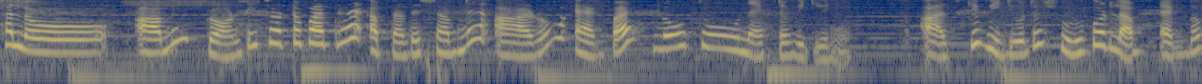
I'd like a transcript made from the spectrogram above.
হ্যালো আমি ব্রন্টি চট্টোপাধ্যায় আপনাদের সামনে আরও একবার নতুন একটা ভিডিও নিয়ে। আজকে ভিডিওটা শুরু করলাম একদম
